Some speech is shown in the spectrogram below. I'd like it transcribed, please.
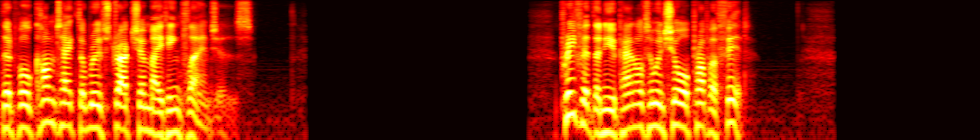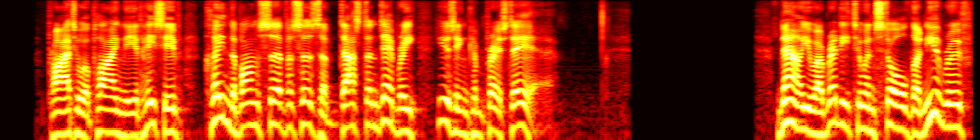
that will contact the roof structure mating flanges. Prefit the new panel to ensure proper fit. Prior to applying the adhesive, clean the bond surfaces of dust and debris using compressed air. Now you are ready to install the new roof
